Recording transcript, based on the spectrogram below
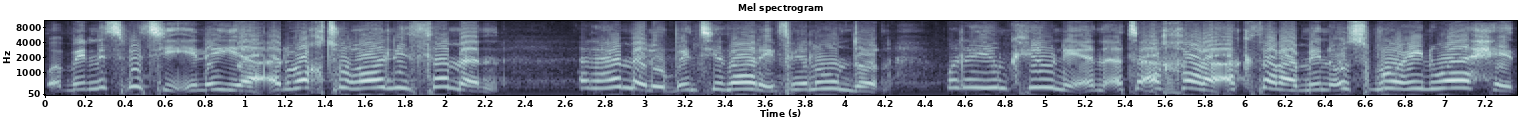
وبالنسبة إلي الوقت غالي الثمن. العمل بانتظاري في لندن ولا يمكنني أن أتأخر أكثر من أسبوع واحد.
